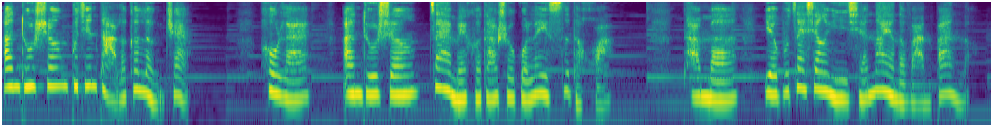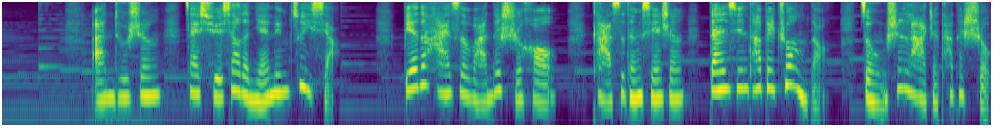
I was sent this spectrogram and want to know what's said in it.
安徒生不禁打了个冷战。后来，安徒生再没和他说过类似的话，他们也不再像以前那样的玩伴了。安徒生在学校的年龄最小，别的孩子玩的时候，卡斯滕先生担心他被撞到，总是拉着他的手。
